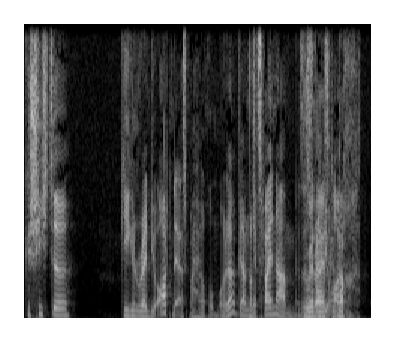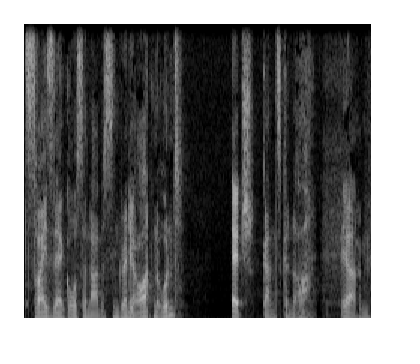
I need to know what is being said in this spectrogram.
Geschichte gegen Randy Orton erstmal herum, oder? Wir haben noch Ja. zwei Namen. Es würde sagen, es Randy gibt Orton, noch zwei sehr große Namen. Es sind Randy Ja. Orton und Edge. ganz genau. Ja. Ähm.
